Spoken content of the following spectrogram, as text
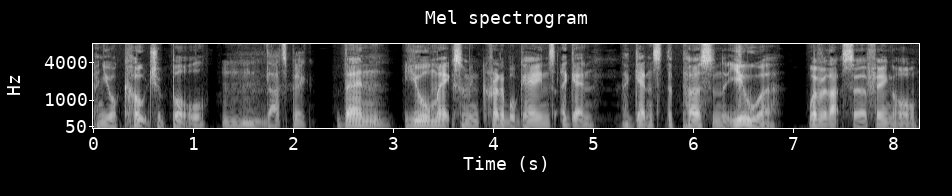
and you're coachable, mm, that's big. then you'll make some incredible gains again against the person that you were, whether that's surfing or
